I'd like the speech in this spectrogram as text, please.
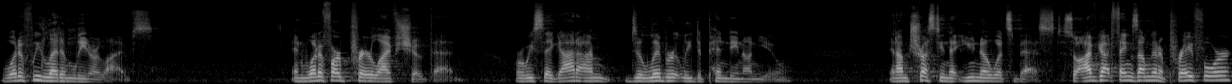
what if we let Him lead our lives? And what if our prayer life showed that? Where we say, God, I'm deliberately depending on you. And I'm trusting that you know what's best. So I've got things I'm going to pray for,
